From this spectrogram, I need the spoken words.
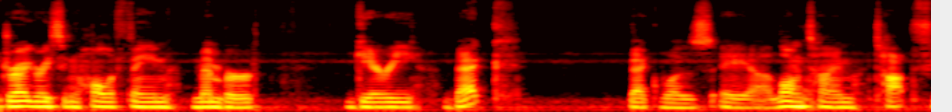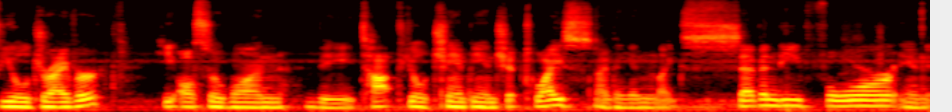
Drag Racing Hall of Fame member Gary Beck. Beck was a uh, longtime top fuel driver. He also won the top fuel championship twice, I think in like 74 and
